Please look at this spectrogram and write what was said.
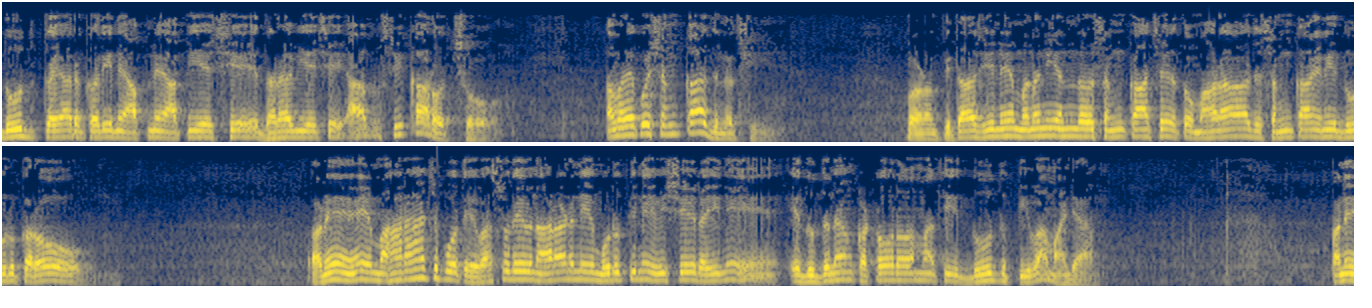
દૂધ તૈયાર કરીને આપને આપીએ છીએ, ધરાવીએ છીએ, આપ સ્વીકારો જ છો. અમને કોઈ શંકા જ નથી. પણ પિતાજીને મનની અંદર શંકા છે, તો મહારાજ શંકા એની દૂર કરો. અને મહારાજ પોતે વાસુદેવ નારાયણની મૂર્તિને વિશે રહીને એ દૂધના કટોરામાંથી દૂધ પીવા માંડ્યા. અને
